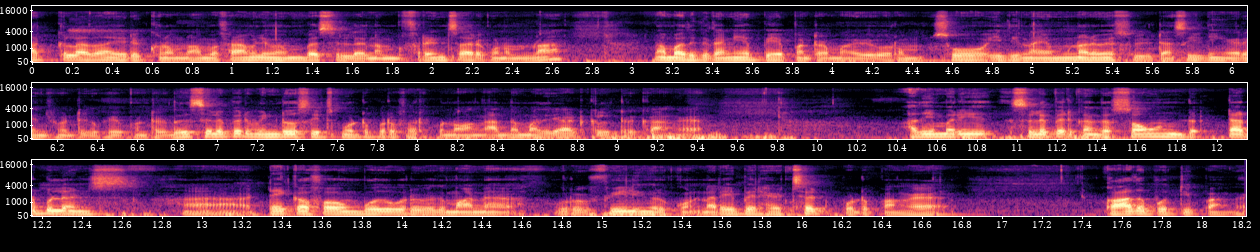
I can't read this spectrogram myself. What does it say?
ஆட்களாக தான் இருக்கணும். நம்ம ஃபேமிலி மெம்பர்ஸ் இல்லை நம்ம ஃப்ரெண்ட்ஸாக இருக்கணும்னா நம்ம அதுக்கு தனியாக பே பண்ணுற மாதிரி வரும். ஸோ இது நான் முன்னாடியே சொல்லிட்டேன். சீட்டிங் அரேஞ்ச்மெண்ட்டுக்கு பே பண்ணுறது சில பேர் விண்டோ சீட்ஸ் மட்டும் ப்ரிஃபர் பண்ணுவாங்க. அந்த மாதிரி ஆட்கள் இருக்காங்க. அதே மாதிரி சில பேருக்கு அந்த சவுண்ட் டர்புலன்ஸ் டேக் ஆஃப் ஆகும்போது ஒரு விதமான ஒரு ஃபீலிங் இருக்கும். நிறைய பேர் ஹெட்செட் போட்டுப்பாங்க. காதை பொத்திப்பாங்க.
